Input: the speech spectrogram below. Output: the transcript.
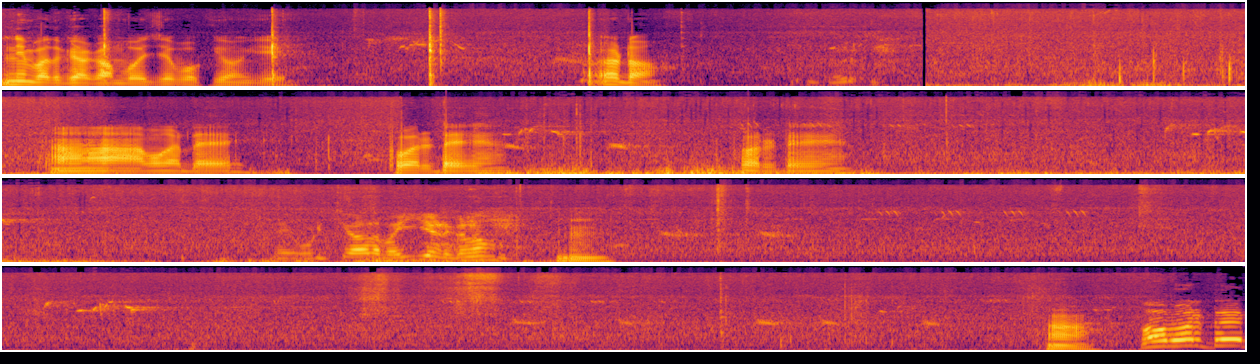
ഇനിയും പതുക്കെ കമ്പ് വെച്ച് പൊക്കി നോക്കിയേ. കേട്ടോ? ആ പോകട്ടെ പോരട്ടെ. പോരട്ടെ. ഓടിക്കാതെ പയ്യെ എടുക്കണം. ആ. പോരട്ടെ.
